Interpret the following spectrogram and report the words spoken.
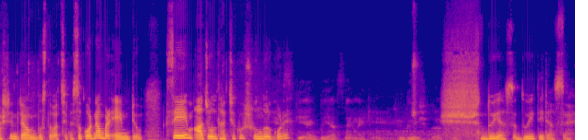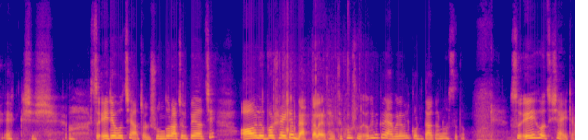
আসছে এটা আমি বুঝতে পারছি না। So code number M two same আঁচল থাকছে খুব সুন্দর করে। কি দুই আছে, দুই, তিন আছে, এক, শেষ। সো এটা হচ্ছে আঁচল, সুন্দর আঁচল পেয়ে আছে অল ওভার শাড়িটা ব্ল্যাক কালারে থাকছে, খুব সুন্দর। ওখানে করে অ্যাভেলেবেল করে দাগানো আছে তো? সো এই হচ্ছে শাড়িটা।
